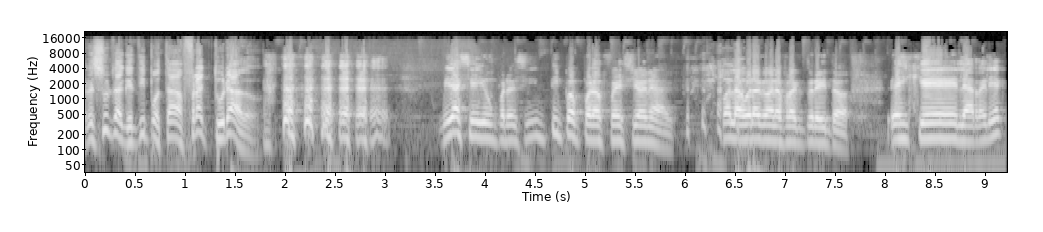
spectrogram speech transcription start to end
Resulta que el tipo estaba fracturado. Mirá si hay un, tipo profesional. Laburar con la fractura y todo. Es que la realidad,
